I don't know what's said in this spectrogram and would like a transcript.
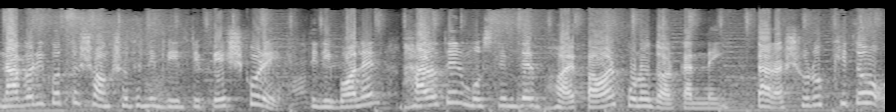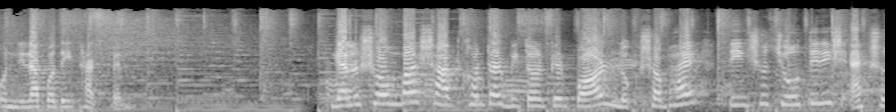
নাগরিকত্ব সংশোধনী বিলটি পেশ করে তিনি বলেন, ভারতের মুসলিমদের ভয় পাওয়ার কোনো দরকার নেই। তারা সুরক্ষিত ও নিরাপদেই থাকবেন। গেল সোমবার সাত ঘণ্টার বিতর্কের পর লোকসভায় তিনশো চৌত্রিশ, একশো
